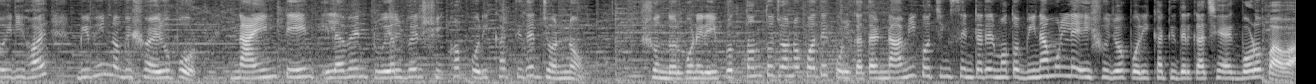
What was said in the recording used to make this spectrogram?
তৈরি হয় বিভিন্ন বিষয়ের উপর। নাইন টেন ইলেভেন টুয়েলভের শিক্ষক পরীক্ষার্থীদের জন্য। সুন্দরবনের এই প্রত্যন্ত জনপদে কলকাতার নামী কোচিং সেন্টারের মতো বিনামূল্যে এই সুযোগ পরীক্ষার্থীদের কাছে এক বড় পাওয়া।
